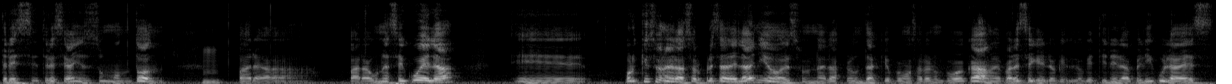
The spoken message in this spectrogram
13, 13 años, es un montón mm. para, para una secuela. Eh, ¿Por qué es una de las sorpresas del año? Es una de las preguntas que podemos hablar un poco acá. Me parece que lo que, tiene la película es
